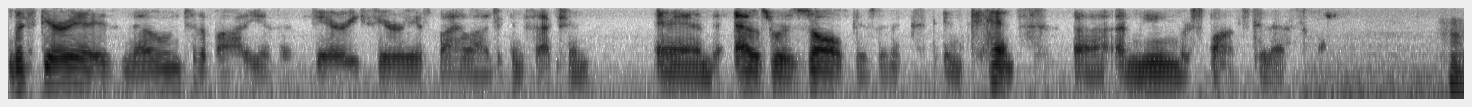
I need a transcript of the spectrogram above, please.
Listeria is known to the body as a very serious biologic infection, and as a result, there's an intense uh, immune response to this. Hmm.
